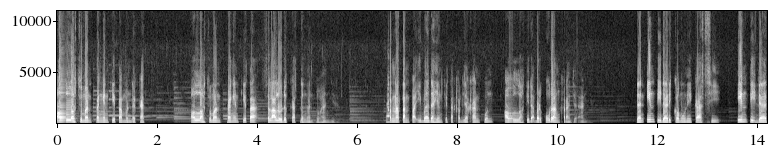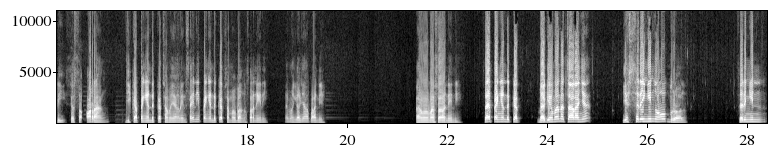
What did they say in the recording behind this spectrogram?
Allah cuma pengen kita mendekat. Allah cuma pengen kita selalu dekat dengan Tuhannya. Karena tanpa ibadah yang kita kerjakan pun Allah tidak berkurang kerajaannya. Dan inti dari komunikasi, inti dari seseorang jika pengen dekat sama yang lain. Saya ini pengen dekat sama Bang Sony nih. Saya manggilnya apa nih? sama Mas Sony nih. Saya pengen dekat. Bagaimana caranya? Ya seringin ngobrol. Seringin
